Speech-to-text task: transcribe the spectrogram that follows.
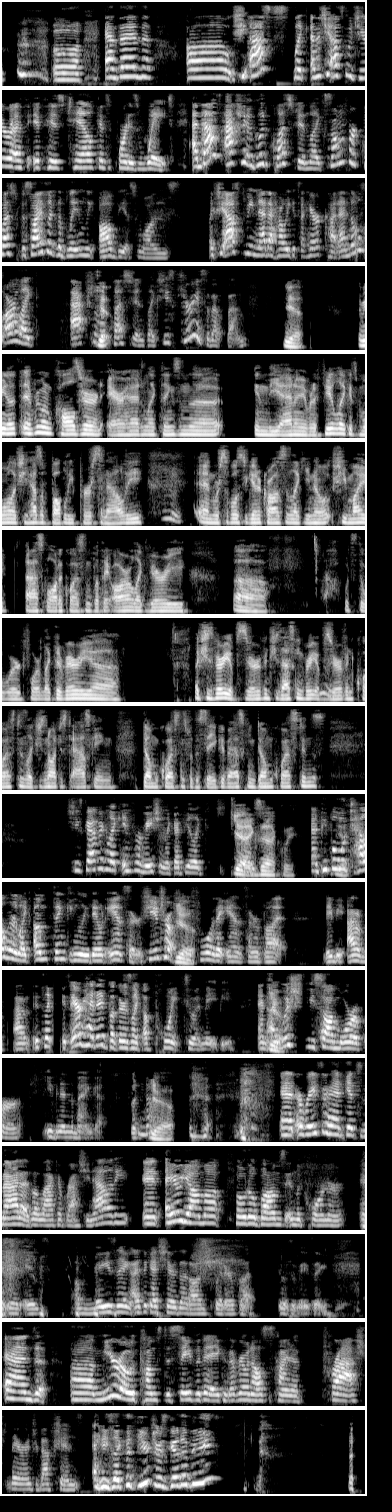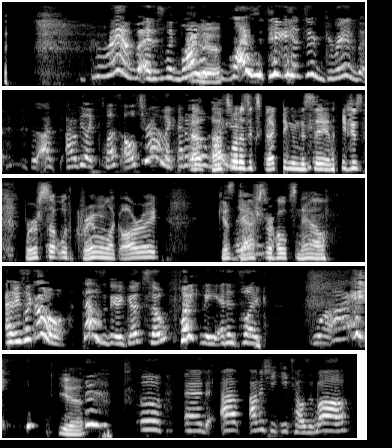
Uh, and then, uh, she asks, like, and then she asks Ojiro if, if his tail can support his weight. And that's actually a good question. Like, some of her questions, besides like the blatantly obvious ones, like she asked Mineta how he gets a haircut, and those are like actual Yeah. questions. Like, she's curious about them. Yeah. I mean, everyone calls her an airhead and like things in the in the anime, but I feel like it's more like she has a bubbly personality, Mhm. and we're supposed to get across as like you know she might ask a lot of questions, but they are like very, uh, what's the word for it? Like they're very uh. Like she's very observant. She's asking very observant questions. Like she's not just asking dumb questions for the sake of asking dumb questions. She's gathering like information. Like, I feel like, Yeah, like, exactly. and people Yeah. would tell her like unthinkingly they would answer. She interrupts Yeah. before they answer, but maybe I don't, I don't. It's like it's airheaded, but there's like a point to it, maybe. And I wish we saw more of her even in the manga, but no. Yeah. And Eraserhead gets mad at the lack of rationality, and Aoyama photobombs in the corner, and it is amazing. I think I shared that on Twitter, but it was amazing. And uh, Mirio comes to save the day because everyone else has kind of trashed their introductions, and he's like, "The future's gonna be." Grim, and it's like, why would Yeah. why would they answer Grim? I, I would be like plus ultra, like I don't know. That, that's what I was expecting him to say, and he just bursts out with Grim. I'm like, all right, guess dash their hopes now. And he's like, oh, that wasn't very good, so fight me. And it's like, why? Yeah, and uh, Amajiki tells him off.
